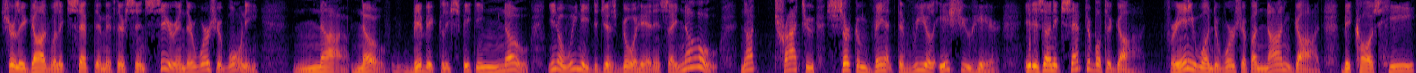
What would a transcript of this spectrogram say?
Surely God will accept them if they're sincere in their worship, won't He? No, no. Biblically speaking, no. You know, we need to just go ahead and say no, not try to circumvent the real issue here. It is unacceptable to God for anyone to worship a non-God because He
